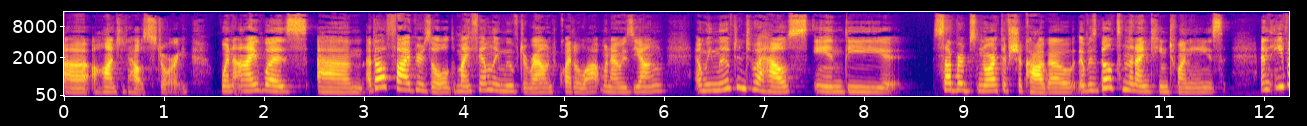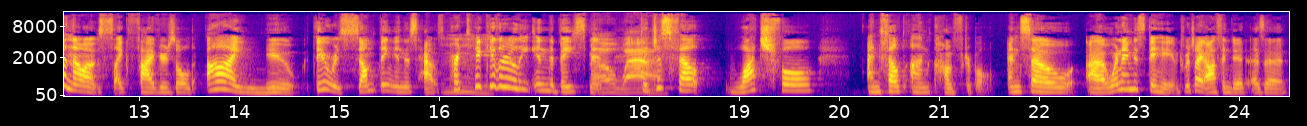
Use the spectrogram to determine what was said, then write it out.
uh, a haunted house story. When I was um, about five years old, my family moved around quite a lot when I was young, and we moved into a house in the suburbs north of Chicago that was built in the 1920s. And even though I was like five years old, I knew there was something in this house, mm. particularly in the basement, oh, wow. that just felt watchful and felt uncomfortable. And so uh, when I misbehaved, which I often did as a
